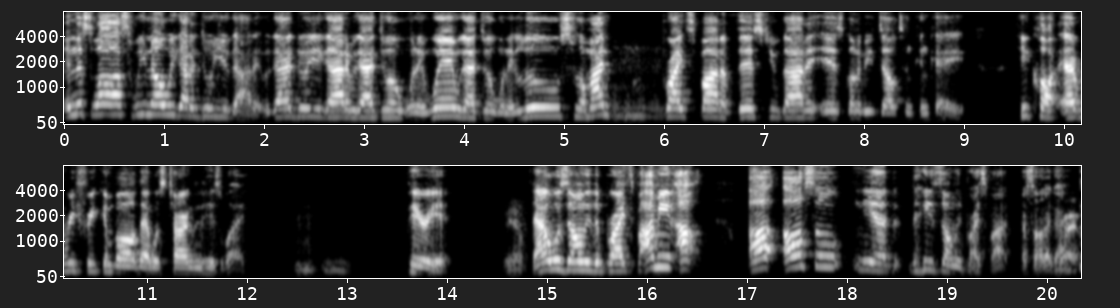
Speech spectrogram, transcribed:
In this loss, we know we got to do you got it. We got to do it. You got it. We got to do it when they win. We got to do it when they lose. So my Mm, bright spot of this, you got it, is going to be Dalton Kincaid. He caught every freaking ball that was targeted his way. mhm. Period. Yeah. That was only the bright spot. I mean, uh, uh, also, yeah, he's the only bright spot. That's all I got. Right.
